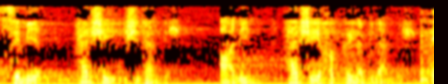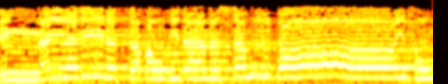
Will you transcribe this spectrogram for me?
semi her şeyi işitendir. Alim, her şeyi hakkıyla bilendir. İnnellezîne ettekav idâ messehum taifun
